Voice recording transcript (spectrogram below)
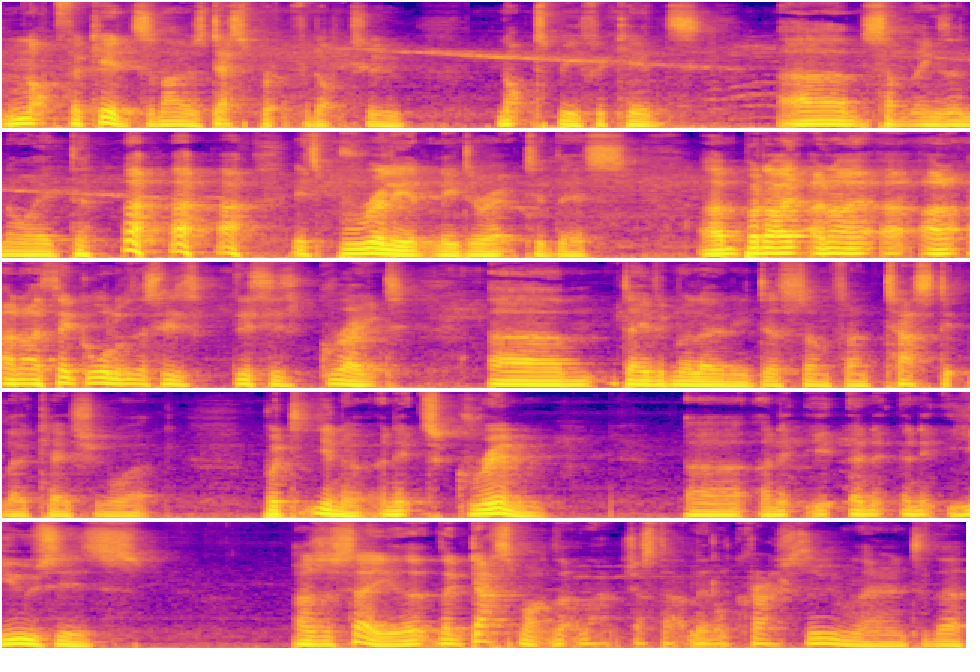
not for kids, and I was desperate for Doctor Who not to be for kids. Um, something's annoyed. it's brilliantly directed. This, um, but I and I, I and I think all of this is this is great. Um, David Maloney does some fantastic location work, but you know, and it's grim, uh, and it and and it uses, as I say, the, the gas mask. Just that little crash zoom there into the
